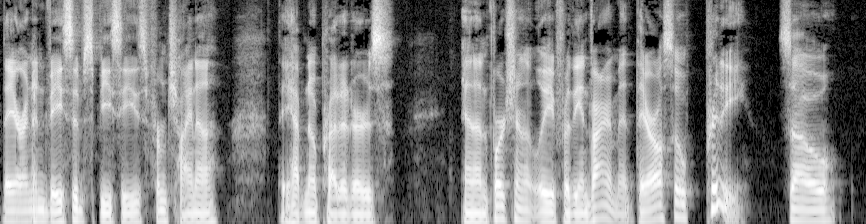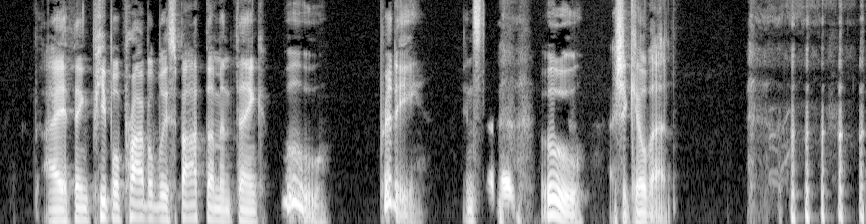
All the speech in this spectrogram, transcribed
They are an invasive species from China. They have no predators. And unfortunately for the environment, they're also pretty. So I think people probably spot them and think, ooh, pretty, instead of, ooh, I should kill that.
